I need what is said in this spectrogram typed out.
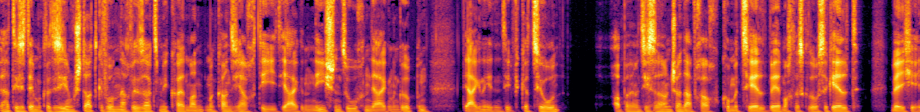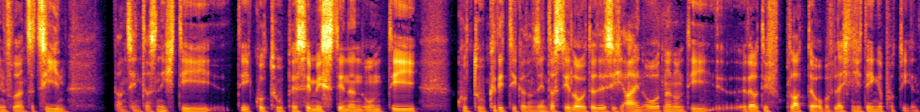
hat diese Demokratisierung stattgefunden, auch wie du sagst, Michael, man, man kann sich auch die, die eigenen Nischen suchen, die eigenen Gruppen, die eigene Identifikation. Aber wenn man sich das anschaut, einfach auch kommerziell, wer macht das große Geld, welche Influencer ziehen, dann sind das nicht die, die Kulturpessimistinnen und die Kulturkritiker, dann sind das die Leute, die sich einordnen und die relativ platte, oberflächliche Dinge portieren.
